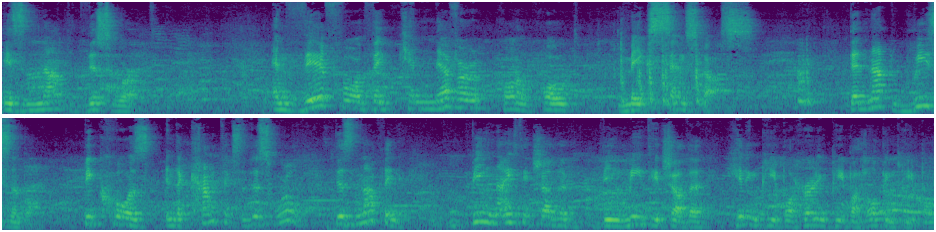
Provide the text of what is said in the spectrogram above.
is not this world. And therefore they can never, quote unquote, make sense to us. They're not reasonable because in the context of this world, there's nothing. Being nice to each other, being mean to each other, hitting people, hurting people, helping people,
